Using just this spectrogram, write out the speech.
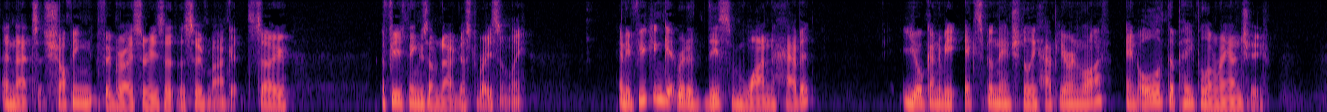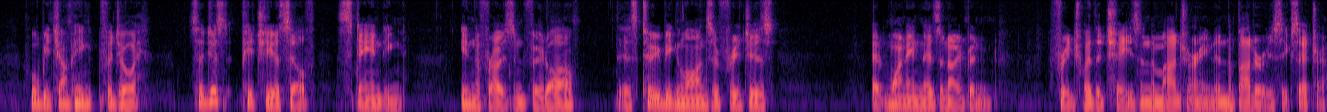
and that's shopping for groceries at the supermarket. So, a few things I've noticed recently. And if you can get rid of this one habit, you're going to be exponentially happier in life, and all of the people around you will be jumping for joy. So just picture yourself standing in the frozen food aisle. There's two big lines of fridges. At one end, there's an open fridge where the cheese and the margarine and the butter is, etc.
